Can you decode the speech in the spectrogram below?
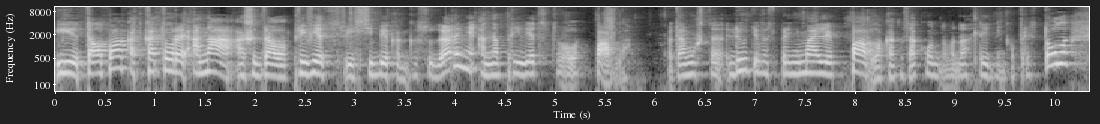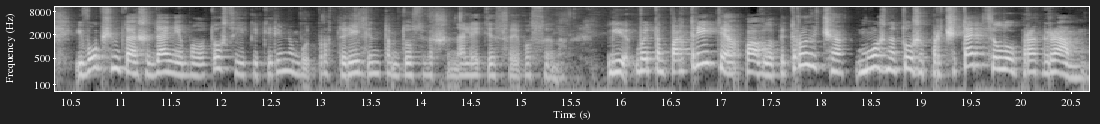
И толпа, от которой она ожидала приветствия себе как государыни, она приветствовала Павла потому что люди воспринимали Павла как законного наследника престола, и, в общем-то, ожидание было то, что Екатерина будет просто регентом до совершеннолетия своего сына. И в этом портрете Павла Петровича можно тоже прочитать целую программу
